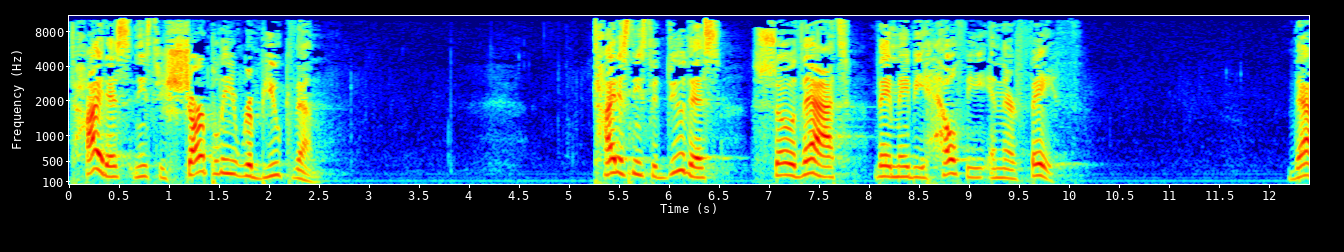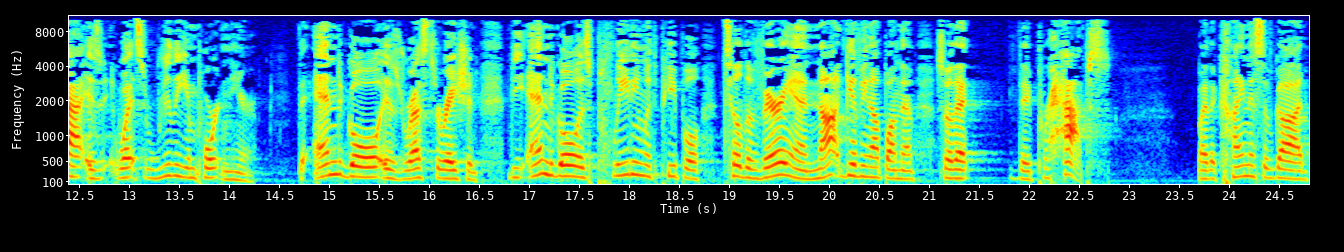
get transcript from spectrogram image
Titus needs to sharply rebuke them. Titus needs to do this so that they may be healthy in their faith. That is what's really important here. The end goal is restoration. The end goal is pleading with people till the very end, not giving up on them so that they perhaps, by the kindness of God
